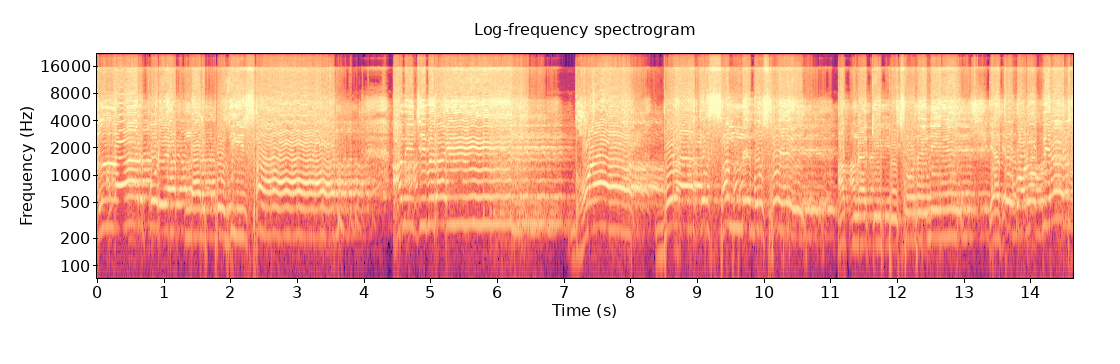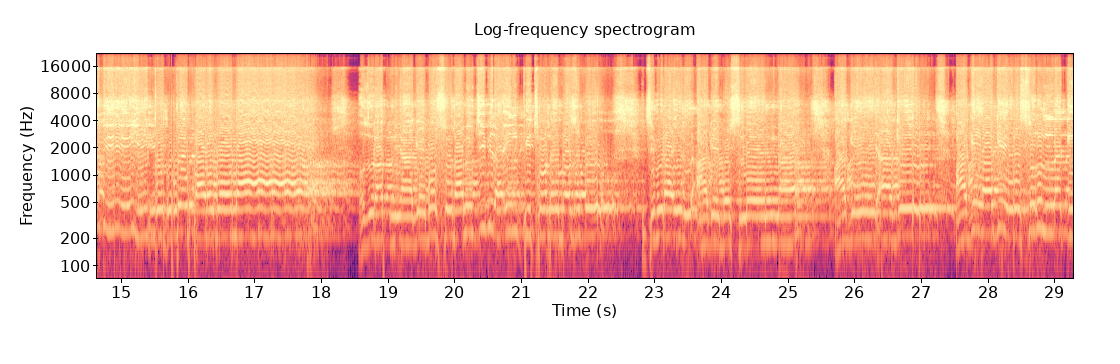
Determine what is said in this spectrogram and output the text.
আল্লাহর পরে আপনার পজিশন আমি জিবরাইল ঘোড়া বোরাকের সামনে বসে আপনাকে পিছনে নিয়ে এত বড় বেয়াদবি করতে পারব না। হুজুর আপনি আগে বসুন, আমি জিবরাইল পিছনে বসবো। জিবরাইল আগে বসলেন না। আগে আগে আগে আগে রসুল্লাহকে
